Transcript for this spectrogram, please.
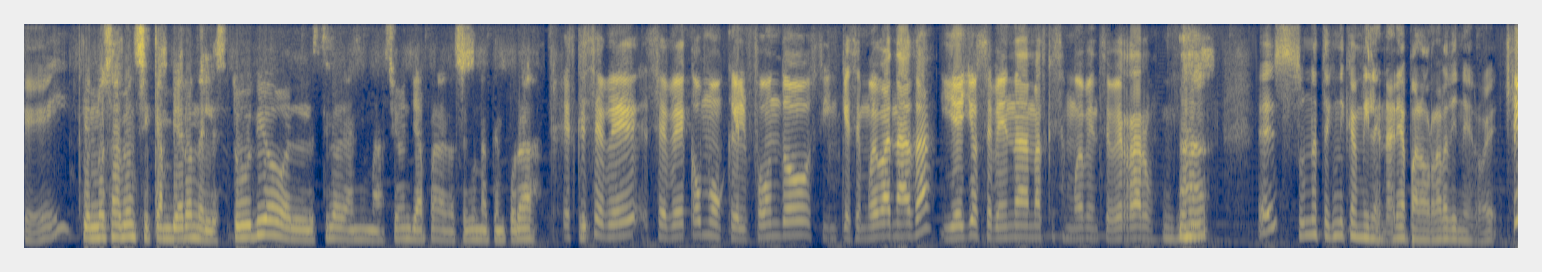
Que no saben si cambiaron el estudio o el estilo de animación ya para la segunda temporada. Es que se ve, se ve como que el fondo sin que se mueva nada y ellos se ven nada más que se mueven, se ve raro. Ajá. Es una técnica milenaria para ahorrar dinero, ¿eh? Sí,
